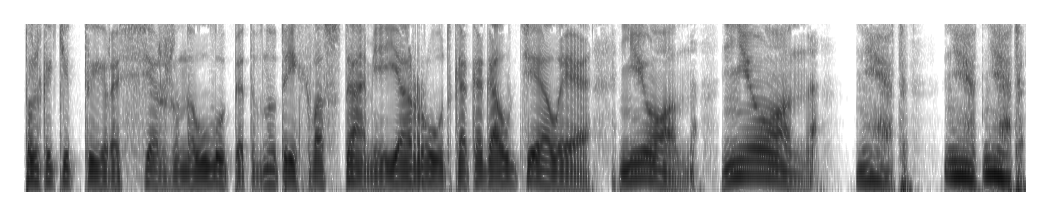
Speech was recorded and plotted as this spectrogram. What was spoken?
Только киты рассерженно лупят внутри хвостами и орут, как оголтелые. «Не он! Не он!» «Нет, нет, нет!»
